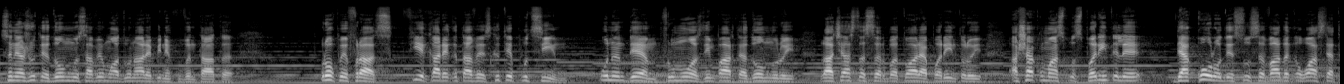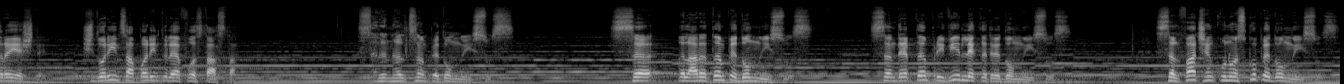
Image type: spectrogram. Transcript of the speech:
Să ne ajute Domnul să avem o adunare binecuvântată. Rog pe frați, fiecare cât aveți, câte puțin, un îndemn frumos din partea Domnului la această sărbătoare a Părintelui, așa cum a spus Părintele de acolo, de sus, să vadă că oastea trăiește. Și dorința Părintelui a fost asta, să-L înălțăm pe Domnul Isus, să îl arătăm pe Domnul Isus, să îndreptăm privirile către Domnul Isus, să-L facem cunoscut pe Domnul Isus,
